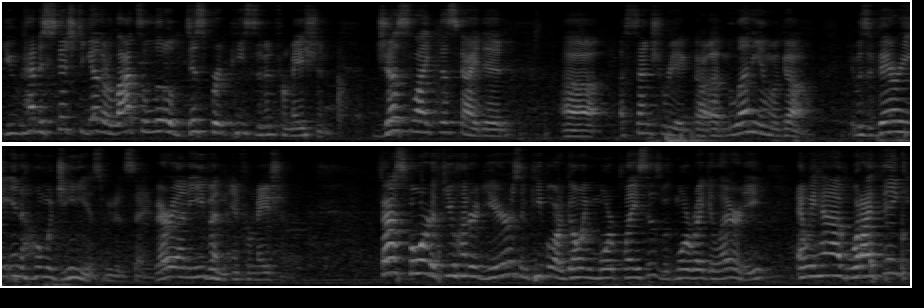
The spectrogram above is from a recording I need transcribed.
you had to stitch together lots of little disparate pieces of information, just like this guy did uh, a century, uh, a millennium ago. It was very inhomogeneous, we would say, very uneven information. Fast forward a few hundred years and people are going more places with more regularity, and we have what I think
